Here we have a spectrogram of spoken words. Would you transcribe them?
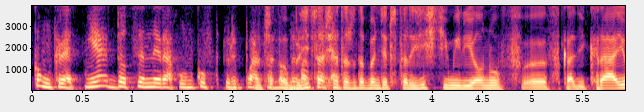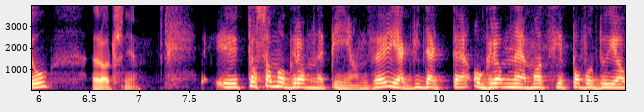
konkretnie do ceny rachunków, który płacą Znaczy, oblicza obywatele. się to, że to będzie 40 milionów e, w skali kraju rocznie. Y, To są ogromne pieniądze. Jak widać, te ogromne emocje powodują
